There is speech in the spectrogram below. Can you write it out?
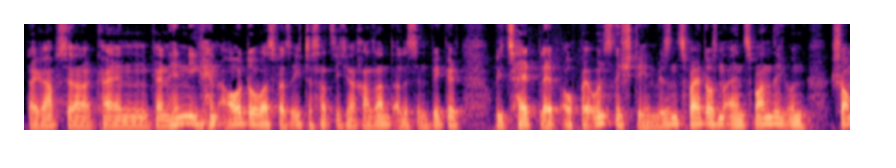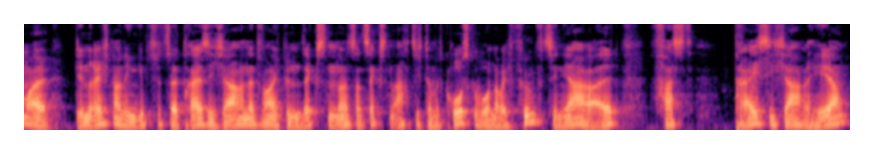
Da gab es ja kein, kein Handy, kein Auto, was weiß ich. Das hat sich ja rasant alles entwickelt. Und die Zeit bleibt auch bei uns nicht stehen. Wir sind 2021 und schau mal, den Rechner, den gibt's jetzt seit 30 Jahren etwa. Ich bin 1986 damit groß geworden, da war ich 15 Jahre alt, fast 30 Jahre her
